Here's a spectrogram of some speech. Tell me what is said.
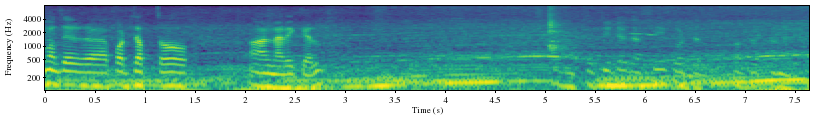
আমাদের পর্যাপ্ত নারিকেল। প্রতিটা গাছেই পর্যাপ্ত পর্যাপ্ত নারিকেল।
